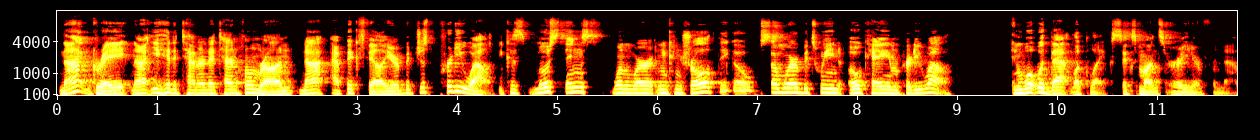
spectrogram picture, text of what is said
Not great, not you hit a 10 out of 10 home run, not epic failure, but just pretty well. Because most things, when we're in control, they go somewhere between okay and pretty well. And what would that look like six months or a year from now?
